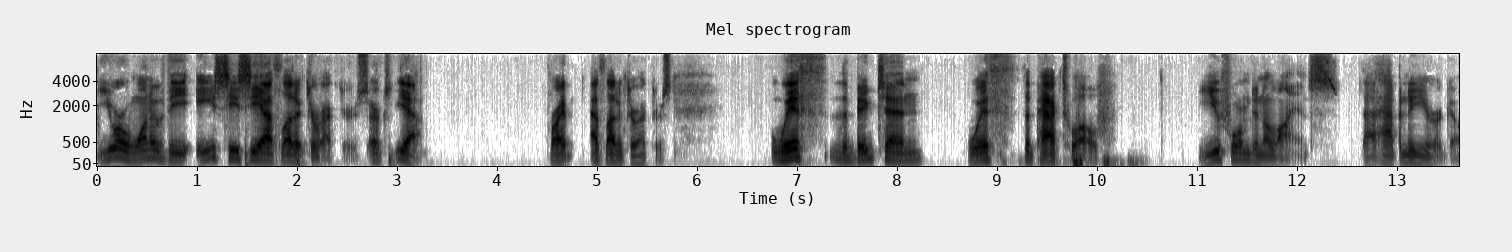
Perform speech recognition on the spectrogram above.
you are one of the ACC athletic directors. Or, yeah, right, athletic directors with the Big Ten, with the Pac-12. You formed an alliance that happened a year ago.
